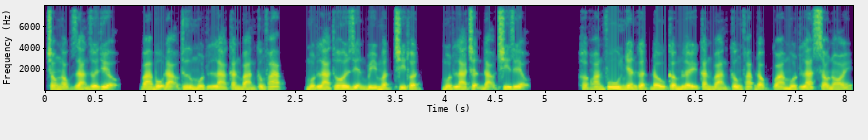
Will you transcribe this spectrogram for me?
Trong ngọc giản giới thiệu, ba bộ đạo thư một là căn bản công pháp, một là thôi diễn bí mật chi thuật, một là trận đạo chi diệu. Hợp hoan phu nhân gật đầu cầm lấy căn bản công pháp đọc qua một lát sau nói,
